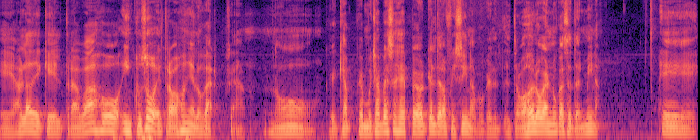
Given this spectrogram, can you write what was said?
Eh, habla de que el trabajo, incluso el trabajo en el hogar, o sea, no, que, muchas veces es peor que el de la oficina, porque el trabajo del hogar nunca se termina. Eh,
